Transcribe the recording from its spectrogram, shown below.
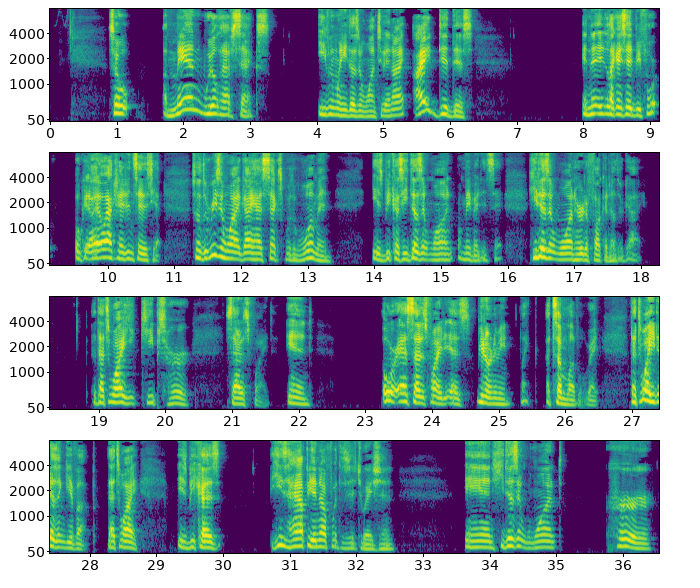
So a man will have sex even when he doesn't want to. And I, I did this. And it, like I said before, okay, I, oh, actually, I didn't say this yet. So the reason why a guy has sex with a woman is because he doesn't want, or maybe I did say it, he doesn't want her to fuck another guy. That's why he keeps her satisfied and, or as satisfied as, you know what I mean? Like at some level, right? That's why he doesn't give up. That's why is because he's happy enough with the situation and he doesn't want her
